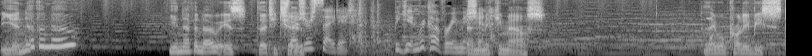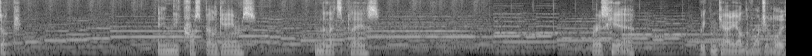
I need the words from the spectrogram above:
you never know. You never know is 32 Treasure sighted. Begin recovery and. Mickey Mouse. They will probably be stuck in the Crossbell games, in the Let's Plays. Whereas here, we can carry on the Roger Lloyd.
